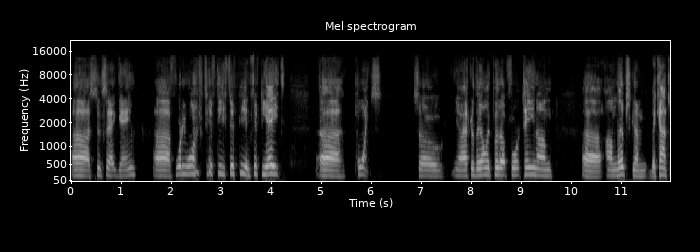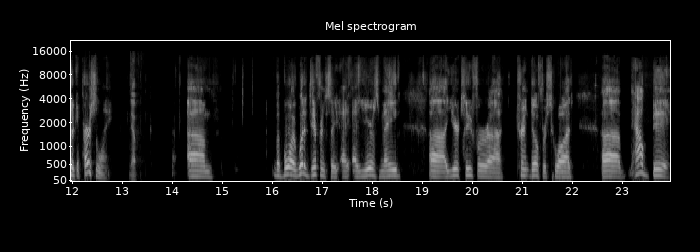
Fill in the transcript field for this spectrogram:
uh, since that game uh, 41, 50, 50, and 58 uh, points. So, you know, after they only put up 14 on uh, on Lipscomb, they kind of took it personally. Um, but boy, what a difference a, a, a year's made. Uh, year two for uh, Trent Dilfer's squad. Uh, how big,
